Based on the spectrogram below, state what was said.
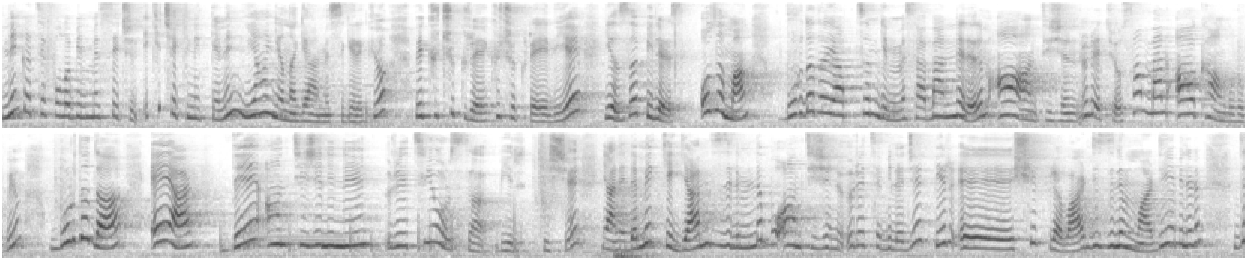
negatif olabilmesi için iki çekiniklerin yan yana gelmesi gerekiyor ve küçük R küçük R diye yazabiliriz. O zaman Burada da yaptığım gibi mesela ben ne dedim? A antijenini üretiyorsam ben A kan grubuyum. Burada da eğer D antijenini üretiyorsa bir kişi yani demek ki gen diziliminde bu antijeni üretebilecek bir e, şifre var, dizilim var diyebilirim. D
